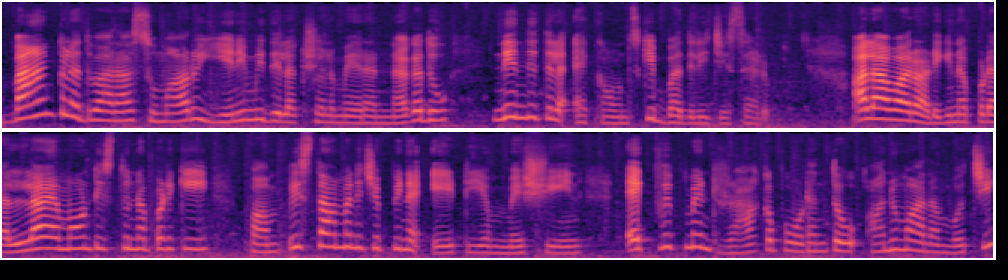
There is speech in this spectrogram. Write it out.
బ్యాంకుల ద్వారా సుమారు ఎనిమిది లక్షల మేర నగదు నిందితుల అకౌంట్స్కి బదిలీ చేశాడు. అలా వారు అడిగినప్పుడల్లా అమౌంట్ ఇస్తున్నప్పటికీ పంపిస్తామని చెప్పిన ఏటీఎం మెషిన్ ఎక్విప్మెంట్ రాకపోవడంతో అనుమానం వచ్చి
